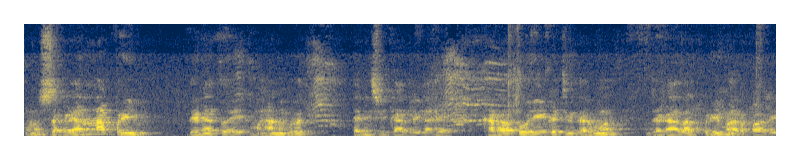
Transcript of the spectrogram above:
म्हणून सगळ्यांना प्रेम देण्याचं एक महान व्रत त्यांनी स्वीकारलेलं आहे. खरा तो एकची धर्म जगाला प्रेम अर्पावे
